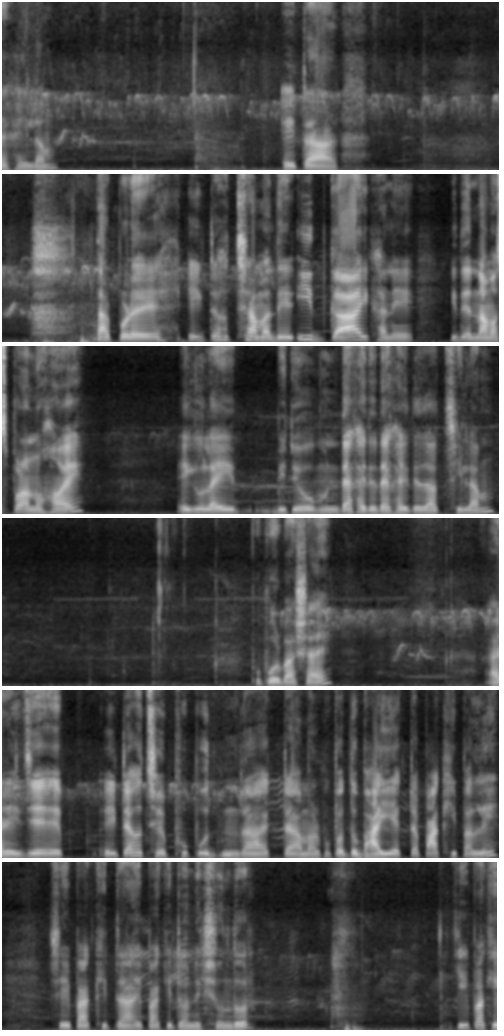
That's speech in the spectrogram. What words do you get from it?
দেখাইলাম। এটা তারপরে এইটা হচ্ছে আমাদের ঈদগাহ, এখানে ঈদের নামাজ পড়ানো হয়। এগুলাই ভিডিও দেখাইতে দেখাইতে যাচ্ছিলাম ফুপুর বাসায়। আর এই যে এইটা হচ্ছে ফুপুরা একটা, আমার ফুপাতো ভাই একটা পাখি পালে। সেই পাখিটা, এই পাখিটা অনেক সুন্দর। কি পাখি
